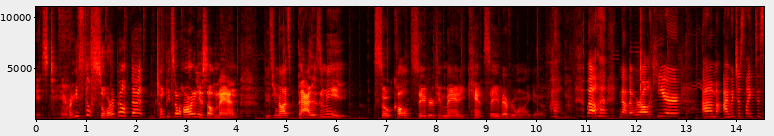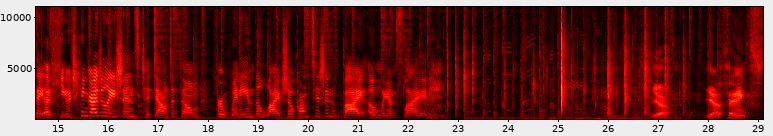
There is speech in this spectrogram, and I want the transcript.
It's terrible. Are you still sore about that? Don't be so hard on yourself, man. These are not as bad as me. So-called savior of humanity can't save everyone, I guess. Well, well, now that we're all here, um, I would just like to say a huge congratulations to Down to Film for winning the live show competition by a landslide. Yeah. Yeah, thanks.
